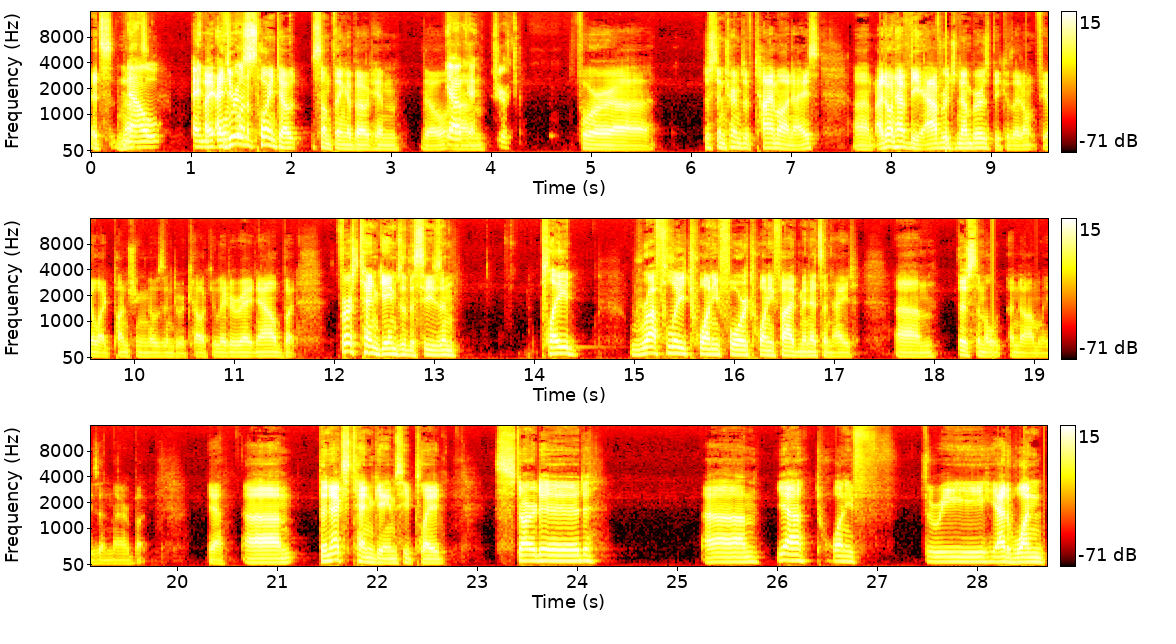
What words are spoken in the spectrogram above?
It's nuts. Now, and I, I do want to point out something about him, though. Yeah, okay, um, sure. for uh, just in terms of time on ice. Um, I don't have the average numbers because I don't feel like punching those into a calculator right now. But first 10 games of the season, played roughly 24, 25 minutes a night. Um, there's some anomalies in there, but yeah. Um, the next 10 games he played started, um, yeah, 23. He had one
